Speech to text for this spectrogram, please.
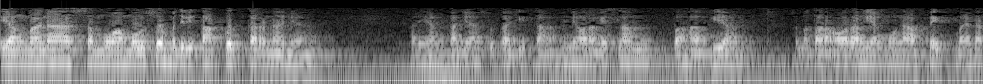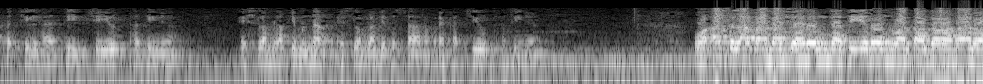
yang mana semua musuh menjadi takut karenanya. Bayangkan ya sukacita. Ini orang Islam bahagia. Sementara orang yang munafik mereka kecil hati, ciut hatinya. Islam lagi menang, Islam lagi besar, mereka ciut hatinya. Wa aslama basyarun katsirun wa tadahara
